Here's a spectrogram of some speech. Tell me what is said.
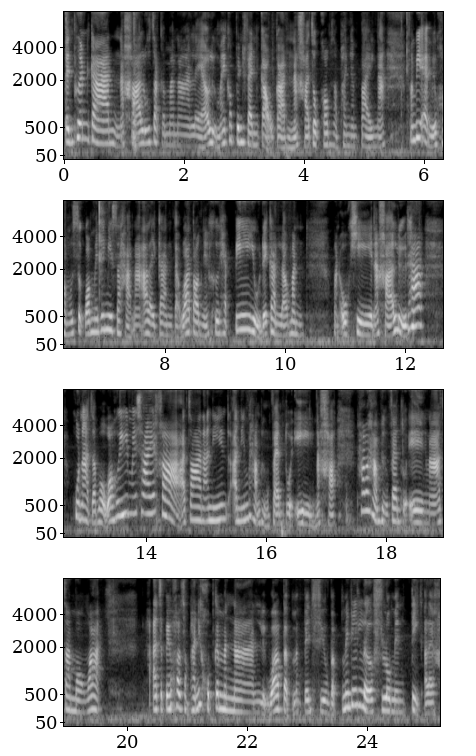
เป็นเพื่อนกันนะคะ รู้จักกันมานานแล้ว หรือไม่ก็เป็นแฟนเก่ากันนะคะ จบความสัมพันธ์กันไปนะมันมีแอบมีความรู้สึกว่าไม่ได้มีสถานะอะไรกัน แต่ว่าตอนนี้คือแฮปปี้อยู่ด้วยกันแล้วมันมันโอเคนะคะ หรือถ้า คุณอาจจะบอกว่าเฮ้ยไม่ใช่ค่ะ อาจารย์อันนี้อันนี้มาถามถึงแฟนตัวเองนะคะ ถ้ามาถามถึงแฟนตัวเองนะอาจารย์มองว่า อาจจะเป็นความสัมพันธ์ที่คบกันมานาน หรือว่าแบบมันเป็นฟิลแบบไม่ได้เลิฟโรแมนติกอะไรข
